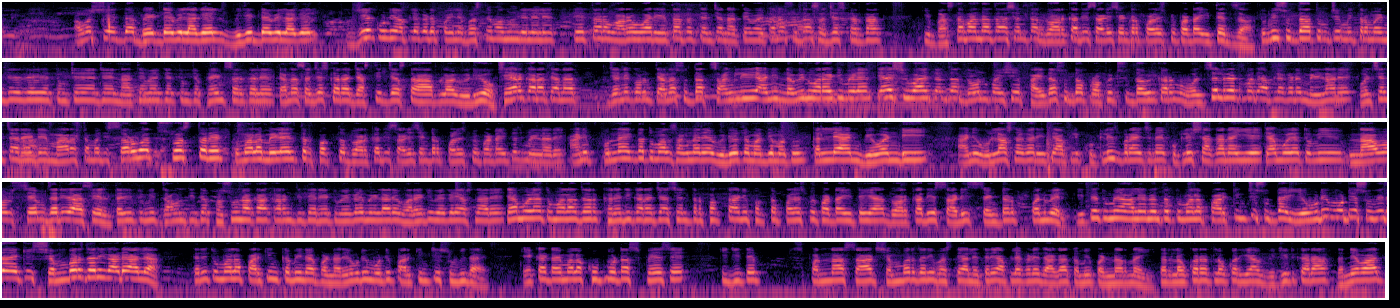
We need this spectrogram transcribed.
अवश्य एकदा भेट द्यावी लागेल व्हिजिट द्यावी लागेल. जे कोणी आपल्याकडे पहिले बस्ते बांधून गेलेले आहेत, ते तर वारंवार येतात त्यांच्या नातेवाईकांना सुद्धा सजेस्ट करतात. की बस्ता बांधायचा असेल तर द्वारकाधी साडी सेंटर पळसपी फाटा इथेच जा. तुम्ही सुद्धा तुमचे मित्रमंडळी तुमचे जे नातेवाईक आहेत तुमचे फ्रेंड सर्कल आहे त्यांना सजेस्ट करा जास्तीत जास्त हा आपला व्हिडिओ शेअर करा त्यांना जेणेकरून त्यांना सुद्धा चांगली आणि नवीन व्हरायटी मिळेल. त्याशिवाय त्यांचा दोन पैसे फायदा सुद्धा प्रॉफिट सुद्धा होईल. कारण होलसेल रेटमध्ये आपल्याकडे मिळणार आहे होलसेलचा रेट आहे महाराष्ट्रामध्ये सर्वात स्वस्त रेट तुम्हाला मिळेल तर फक्त द्वारकाधी साडी सेंटर पळसपे फाटा इथेच मिळणार. आहे आणि पुन्हा एकदा तुम्हाला सांगणार या व्हिडिओच्या माध्यमातून कल्याण भिवंडी आणि उल्हासनगर इथे आपली कुठलीच ब्रांच नाही कुठलीच शाखा नाहीये. त्यामुळे तुम्ही नाव सेम जरी असेल तरी तुम्ही जाऊन तिथे फसू नका कारण तिथे रेट वेगळे मिळणार आहे व्हरायटी वेगळी असणार. आहे त्यामुळे तुम्हाला जर खरेदी करायची असेल तर फक्त आणि फक्त पळसपी फाटा इथे या द्वारकाधीश साडी सेंटर पनवेल. इथे तुम्ही आल्यानंतर तुम्हाला पार्किंगची सुद्धा एवढी मोठी सुविधा आहे की शंभर जरी गाड्या आल्या तरी तुम्हाला पार्किंग कमी नाही पडणार. एवढी मोठी पार्किंगची सुविधा आहे. एका टायमाला खूप मोठा स्पेस आहे की जिथे पन्नास साठ शंभर जरी वस्ते आले तरी आपल्याकडे जागा कमी पडणार नाही. तर लवकरात लवकर या व्हिजिट करा. धन्यवाद.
